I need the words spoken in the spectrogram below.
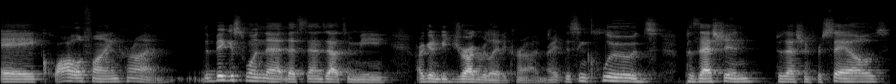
a qualifying crime. The biggest one that, that stands out to me are going to be drug related crime, right? This includes possession, possession for sales,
